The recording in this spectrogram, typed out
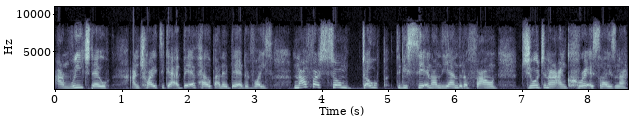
and reached out and tried to get a bit of help and a bit of advice, not for some dope to be sitting on the end of the phone, judging her and criticising her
